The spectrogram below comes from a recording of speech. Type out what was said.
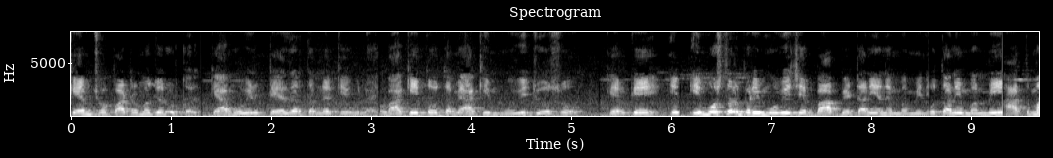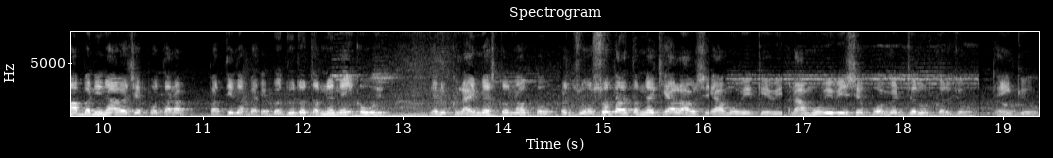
કેમ છો પાટણમાં જરૂર કરજો કે આ મૂવીનું ટેલર તમને કેવું લાગે. બાકી તો તમે આખી મૂવી જોશો. કેમ કે એ ઇમોશનલ ભરી મૂવી છે. બાપ બેટાની અને મમ્મીની. પોતાની મમ્મી આત્મા બનીને આવે છે, પોતાના પતિને બને. બધું તો તમને નહીં કહું. એનું ક્લાઇમેક્સ તો ન કહું. પણ જોશો ત્યારે તમને ખ્યાલ આવશે આ મૂવી કેવી. અને આ મૂવી વિશે કોમેન્ટ જરૂર કરજો. થેન્ક યુ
